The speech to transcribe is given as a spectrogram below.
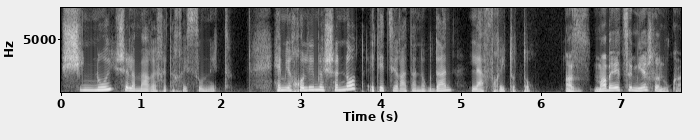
שינוי של המערכת החיסונית. הם יכולים לשנות את יצירת הנוגדן, להפחית אותו. אז מה בעצם יש לנו כאן?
